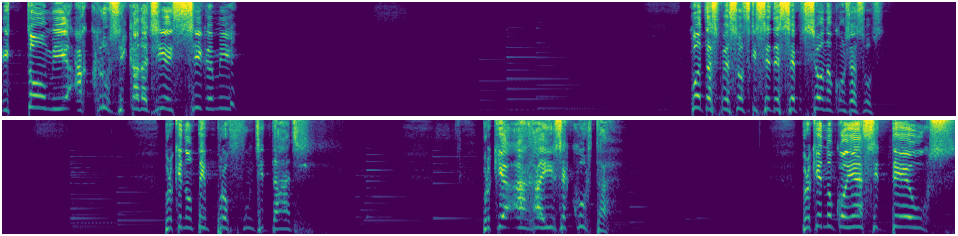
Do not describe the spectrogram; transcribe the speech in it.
e tome a cruz de cada dia e siga-me. Quantas pessoas que se decepcionam com Jesus? Porque não tem profundidade. Porque a raiz é curta. Porque não conhece Deus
